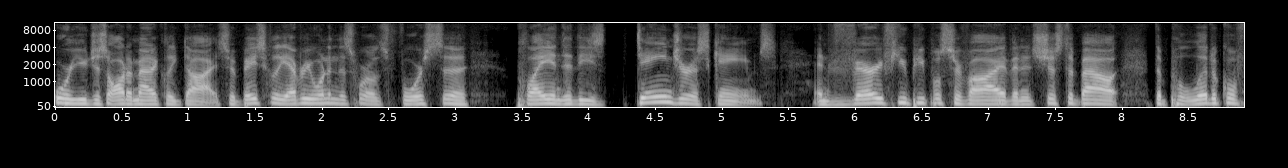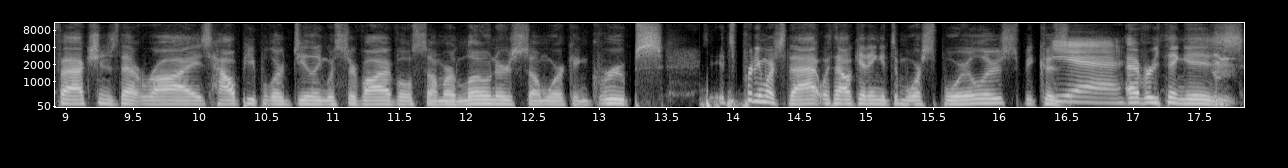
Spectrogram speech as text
or you just automatically die. So basically, everyone in this world is forced to play into these dangerous games and very few people survive and it's just about the political factions that rise how people are dealing with survival some are loners some work in groups it's pretty much that without getting into more spoilers because Yeah, everything is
